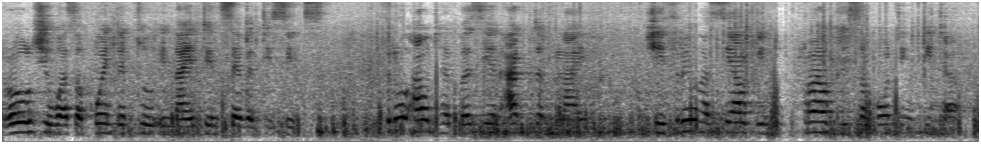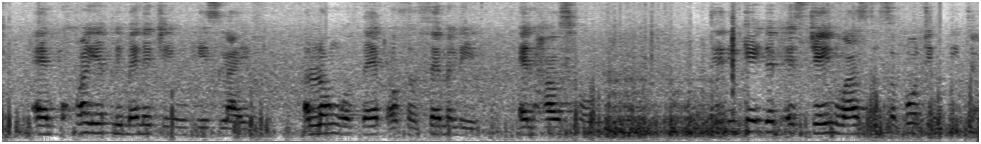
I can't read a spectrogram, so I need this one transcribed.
role she was appointed to in 1976. Throughout her busy and active life, she threw herself into proudly supporting Peter and quietly managing his life, along with that of her family and household. Dedicated as Jane was to supporting Peter,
